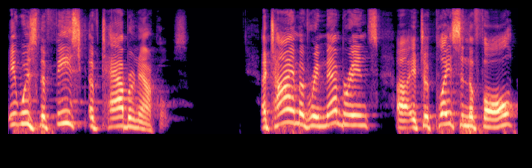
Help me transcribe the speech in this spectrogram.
It was the Feast of Tabernacles, a time of remembrance. Uh, it took place in the fall,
